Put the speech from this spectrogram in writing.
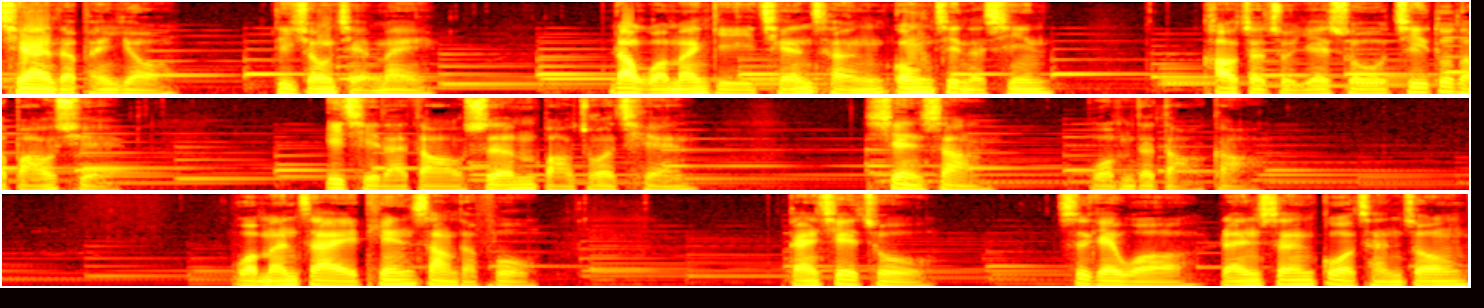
亲爱的朋友、弟兄姐妹，让我们以虔诚恭敬的心，靠着主耶稣基督的宝血，一起来到施恩宝座前，献上我们的祷告。我们在天上的父，感谢主赐给我人生过程中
